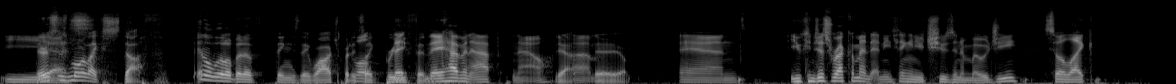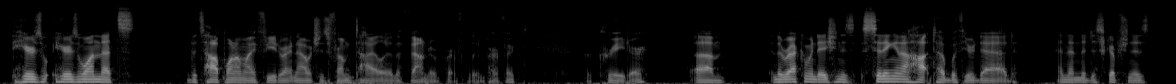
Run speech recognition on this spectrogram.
Theirs is more like stuff and a little bit of things they watch, but it's Well, like brief they, and they have an app now. yeah, um, yeah, yeah. and you can just recommend anything and you choose an emoji. So like here's here's one that's the top one on my feed right now, which is from Tyler, the founder of Perfectly Imperfect or creator. Um, and the recommendation is sitting in a hot tub with your dad, and then the description is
